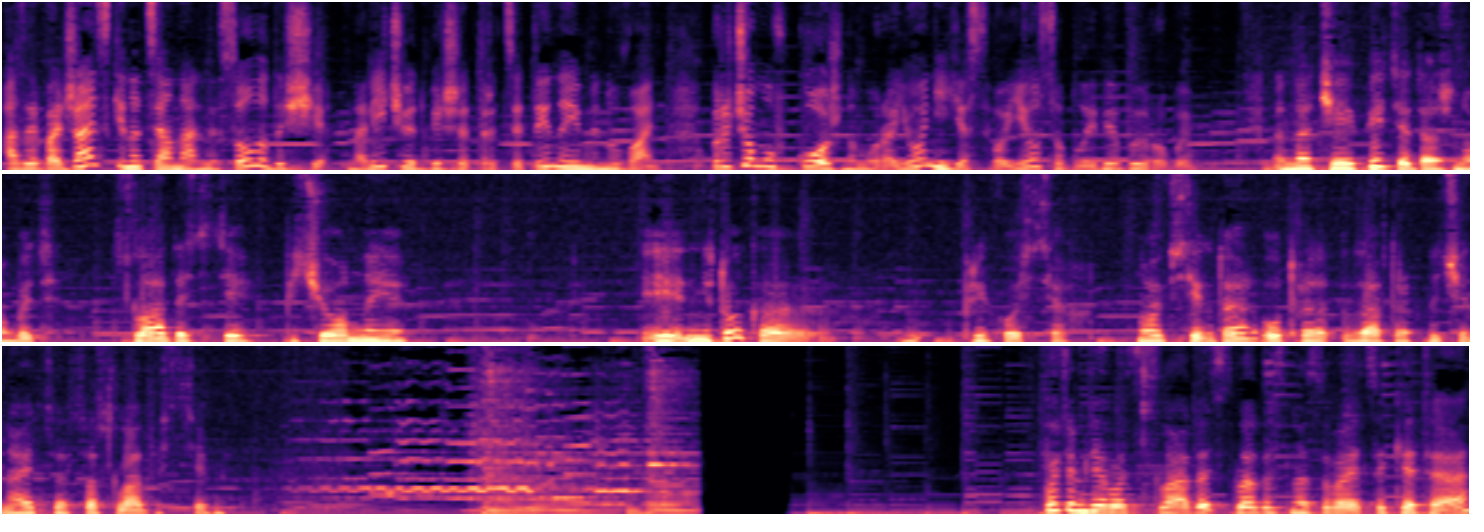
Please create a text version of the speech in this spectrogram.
Азербайджанські національні солодощі налічують більше 30 найменувань, причому в кожному районі є свої особливі вироби. На чаепитии должно быть сладости, печеные. И не только при гостях, но и всегда утро, завтрак начинается со сладостями. Будем делать сладость. Сладость называется кета.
